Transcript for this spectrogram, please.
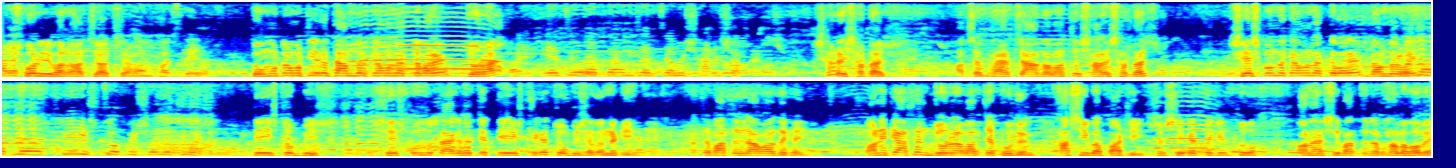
আর শরীর ভালো আচ্ছা আচ্ছা। কম পাচ্ছে। তো মোটামুটি এর দাম দর কেমন লাগতে পারে জোড়া? জোড়ার দাম আমি সাড়ে সাতাশ। সাড়ে সাতাশ। আচ্ছা ভাইয়ের চা দাম আছে সাড়ে সাতাশ। শেষ পর্যন্ত কেমন লাগতে পারে দাম দর ভাই? তেইশ চব্বিশ হলে দিয়ে তেইশ চব্বিশ। শেষ পর্যন্ত টার্গেট হচ্ছে তেইশ থেকে চব্বিশ হাজার নাকি? আচ্ছা বাচ্চাটা আবার দেখাই। অনেকে আছেন জোড়া বাচ্চা খুঁজেন খাসি বা পাঠি তো সেক্ষেত্রে কিন্তু অনায়াসি বাচ্চাটা ভালো হবে।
